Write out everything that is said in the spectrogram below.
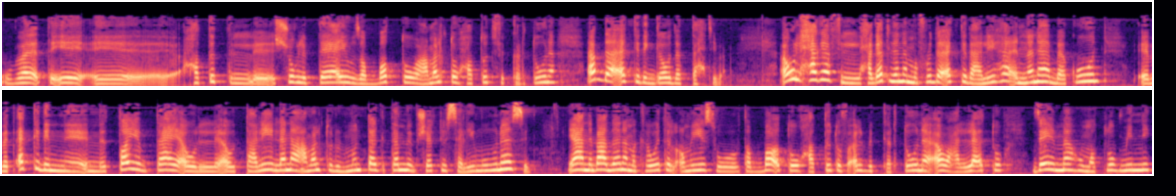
وبقت إيه, إيه حطيت الشغل بتاعي وظبطته وعملته وحطيت في الكرتونة أبدأ أأكد الجودة بتاعتي بقى. أول حاجة في الحاجات اللي أنا المفروض اكد عليها إن أنا بكون بتأكد إن إن الطي بتاعي أو أو التعليق اللي أنا عملته للمنتج تم بشكل سليم ومناسب. يعني بعد أنا ما كويت القميص وطبقته وحطيته في قلب الكرتونة أو علقته زي ما هو مطلوب مني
